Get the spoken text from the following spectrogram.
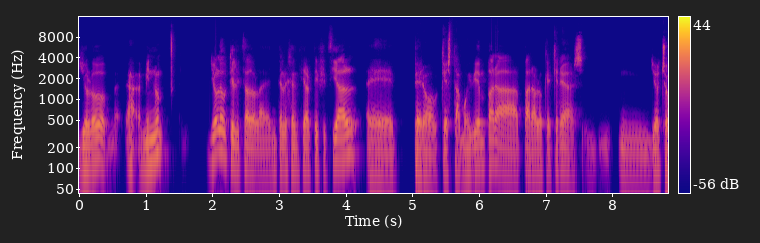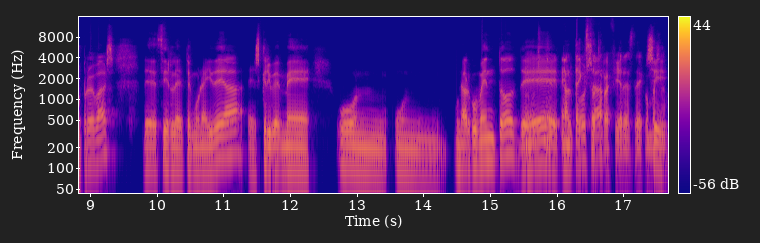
yo lo, a mí no, yo lo he utilizado la inteligencia artificial, eh, pero que está muy bien para, para lo que creas. Mm, Yo he hecho pruebas de decirle, tengo una idea, escríbeme un, un, un argumento de en, tal en texto cosa. te refieres de conversa. Sí.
